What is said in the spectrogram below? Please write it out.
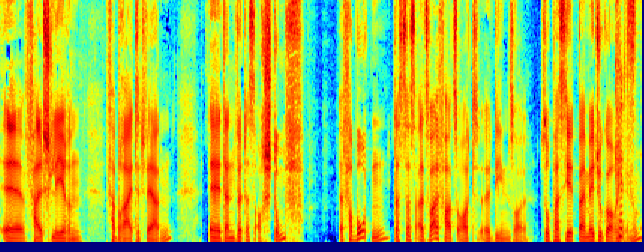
äh, Falschlehren verbreitet werden, äh, dann wird das auch stumpf äh, verboten, dass das als Wallfahrtsort äh, dienen soll. So passiert bei Medjugorje. Ketz, ne?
